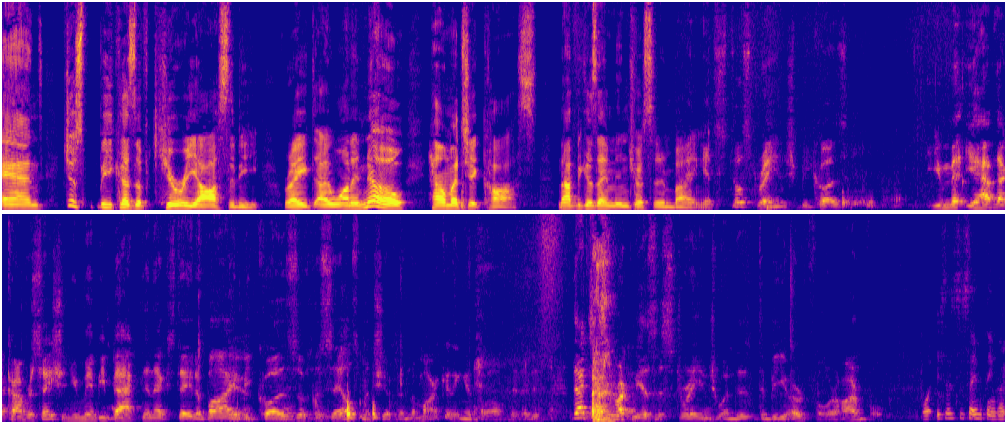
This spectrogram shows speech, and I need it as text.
and just because of curiosity, right? I want to know how much it costs not because I'm interested in buying it. It's still strange because you may, you have that conversation. You may be back the next day to buy yeah. because of the salesmanship and the marketing involved in it. It's, that just struck me as a strange one to, to be hurtful or harmful. Well, is this the same thing uh,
